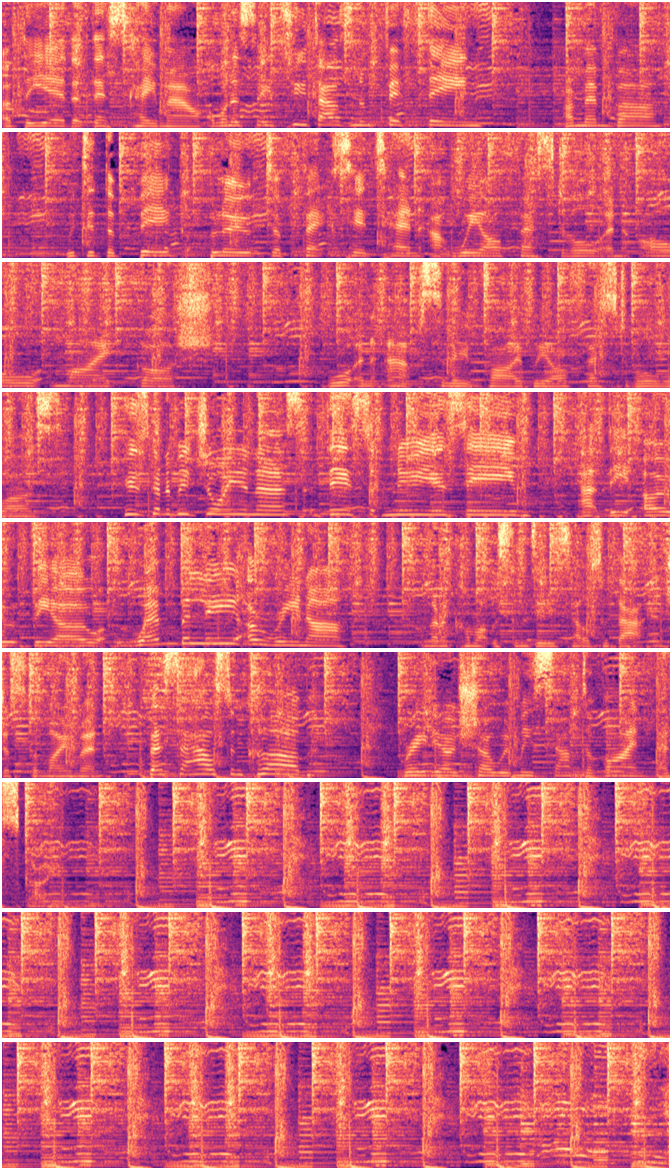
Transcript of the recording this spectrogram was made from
of the year that this came out. I want to say 2015. I remember we did the big blue defected 10 at We Are Festival, and oh my gosh, what an absolute vibe We Are Festival was. Who's going to be joining us this New Year's Eve at the OVO Wembley Arena? I'm going to come up with some details of that in just a moment. Best of House and Club radio show with me, Sam Divine. Let's go. I want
